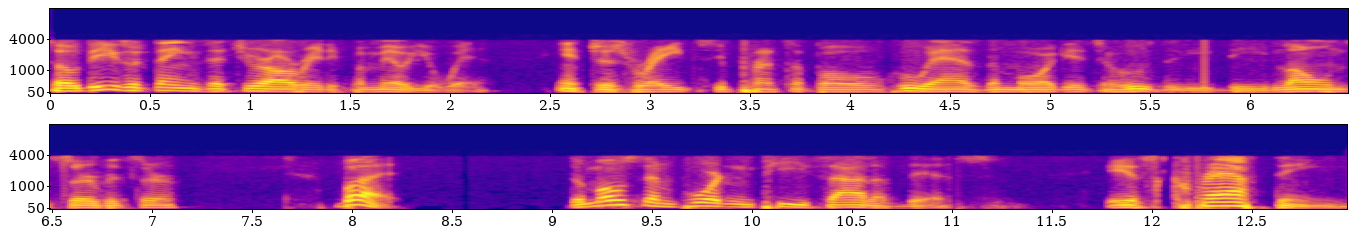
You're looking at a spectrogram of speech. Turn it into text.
So these are things that you're already familiar with interest rates, your principal, who has the mortgage, or who's the, the loan servicer. But the most important piece out of this is crafting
